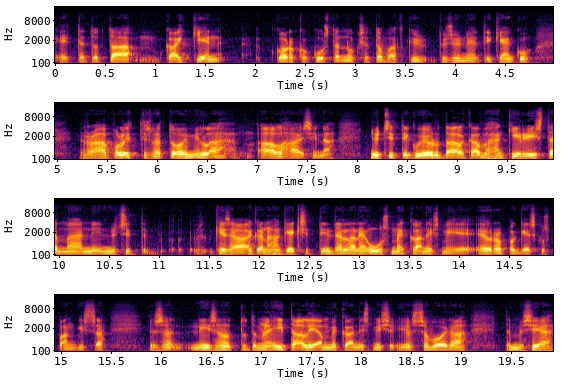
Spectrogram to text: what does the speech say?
että tota, kaikkien korkokustannukset ovat pysyneet ikään kuin rahapoliittisilla toimilla alhaisina. Nyt sitten kun joudutaan alkaa vähän kiristämään, niin nyt sitten kesäaikanahan keksittiin tällainen uusi mekanismi Euroopan keskuspankissa, jossa niin sanottu tämmöinen Italian mekanismi, jossa voidaan tämmöisiä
